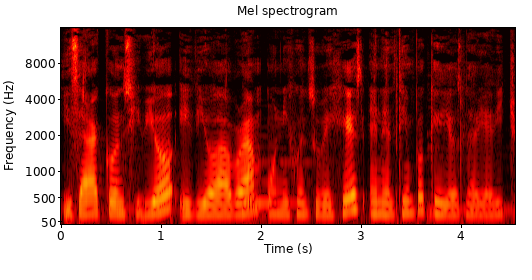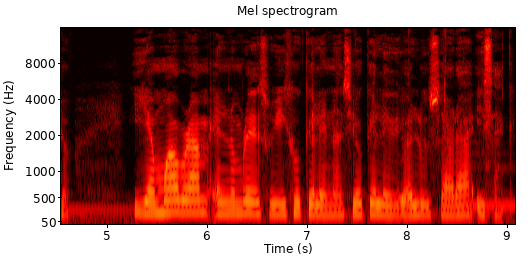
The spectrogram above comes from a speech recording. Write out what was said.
Y Sara concibió y dio a Abraham un hijo en su vejez en el tiempo que Dios le había dicho. Y llamó a Abraham el nombre de su hijo que le nació que le dio a luz Sara Isaac.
